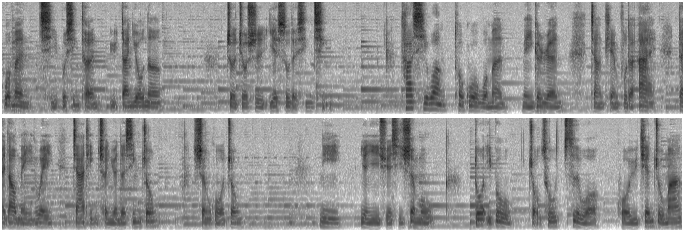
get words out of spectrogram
我们岂不心疼与担忧呢？这就是耶稣的心情。他希望透过我们每一个人，将天父的爱带到每一位家庭成员的心中。生活中，你愿意学习圣母，多一步走出自我，活于天主吗？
